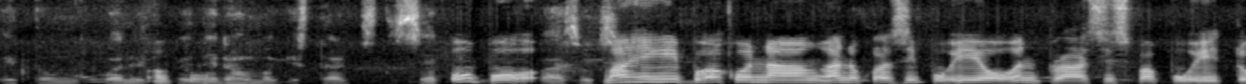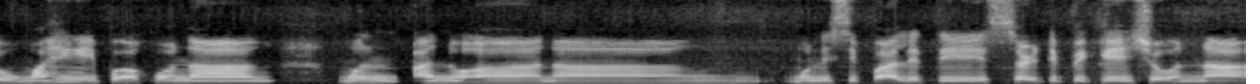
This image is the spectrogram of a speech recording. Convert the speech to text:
itong kwan ito, Opo. pwede na mag-start sa Opo, pagpapasok sa- mahingi po ako ng ano kasi po i-on process pa po ito. Mahingi po ako ng mun, ano ah, ng municipality certification na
